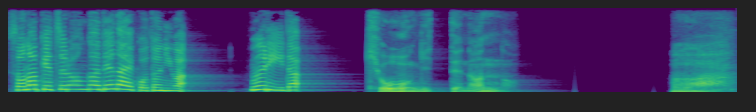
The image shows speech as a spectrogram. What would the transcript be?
その結論が出ないことには、無理だ。競技って何の？はあ。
